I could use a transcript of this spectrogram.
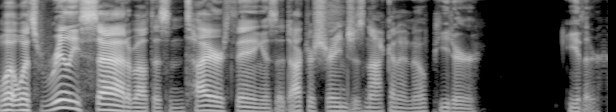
what what's really sad about this entire thing is that Doctor Strange is not going to know Peter either.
